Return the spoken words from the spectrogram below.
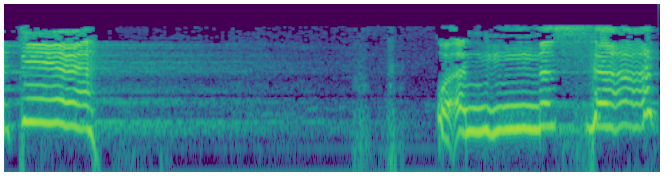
آتية وأن الساعة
